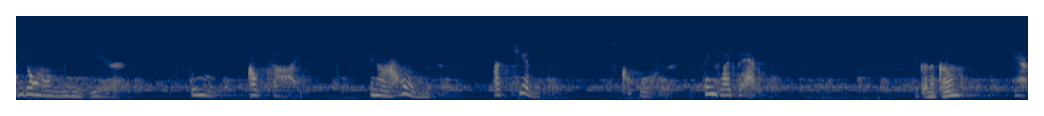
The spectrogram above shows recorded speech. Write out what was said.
we don't only mean here. We mean outside. In our homes. Our kids. Schools. Things like that. You gonna come? Yes.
